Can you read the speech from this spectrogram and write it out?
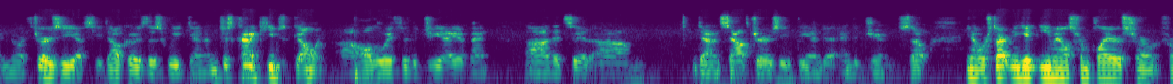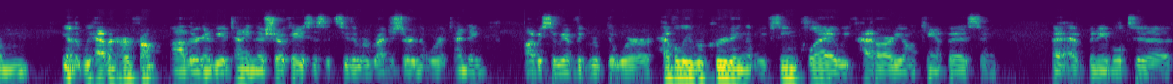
in, North Jersey, FC Delco's this weekend, and just kind of keeps going uh, all the way through the GA event uh, that's it um, down in South Jersey at the end of end of June. So, you know, we're starting to get emails from players from from you know that we haven't heard from. Uh, they're going to be attending those showcases. It's either we're registered and that we're attending. Obviously, we have the group that we're heavily recruiting that we've seen play. We've had already on campus and have been able to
